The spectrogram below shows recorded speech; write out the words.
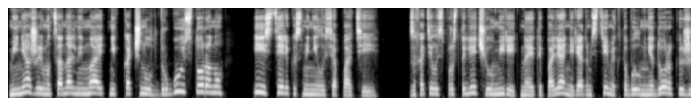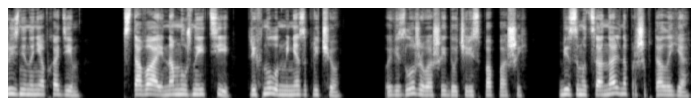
Меня же эмоциональный маятник качнул в другую сторону, и истерика сменилась апатией. Захотелось просто лечь и умереть на этой поляне рядом с теми, кто был мне дорог и жизненно необходим. «Вставай, нам нужно идти», — тряхнул он меня за плечо. «Повезло же вашей дочери с папашей», — безэмоционально прошептала я.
